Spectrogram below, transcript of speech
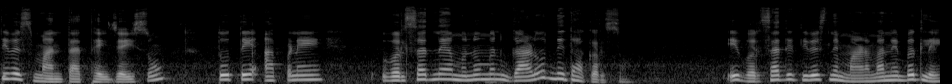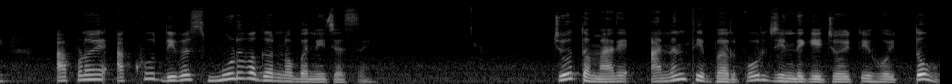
દિવસ માનતા થઈ જઈશું, તો તે આપણે વરસાદને આ મનોમન ગાળો જ દીધા કરશું. એ વરસાદી દિવસને માણવાને બદલે આપણો એ આખો દિવસ મૂળ વગરનો બની જશે. જો તમારે આનંદથી ભરપૂર જિંદગી જોઈતી હોય તો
